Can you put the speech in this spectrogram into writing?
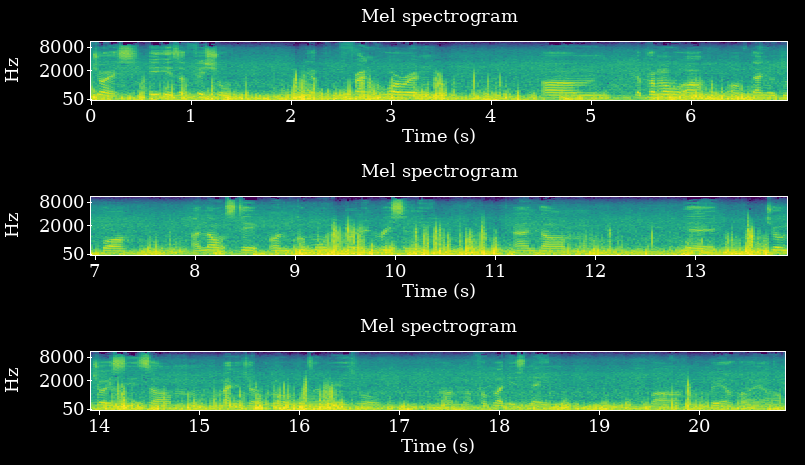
Joyce. It is official. Yep, Frank Warren, um, the promoter of Daniel Dubois, announced it on Good Morning Britain recently and um, yeah, Joe Joyce's um, manager promoter was on there as well. Um, I forgot his name, but um, bit of a um,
